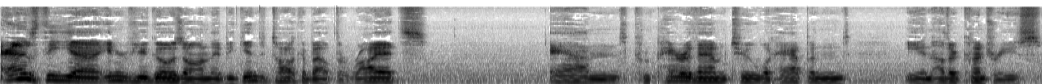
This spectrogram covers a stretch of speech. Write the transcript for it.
as the uh, interview goes on, they begin to talk about the riots and compare them to what happened in other countries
